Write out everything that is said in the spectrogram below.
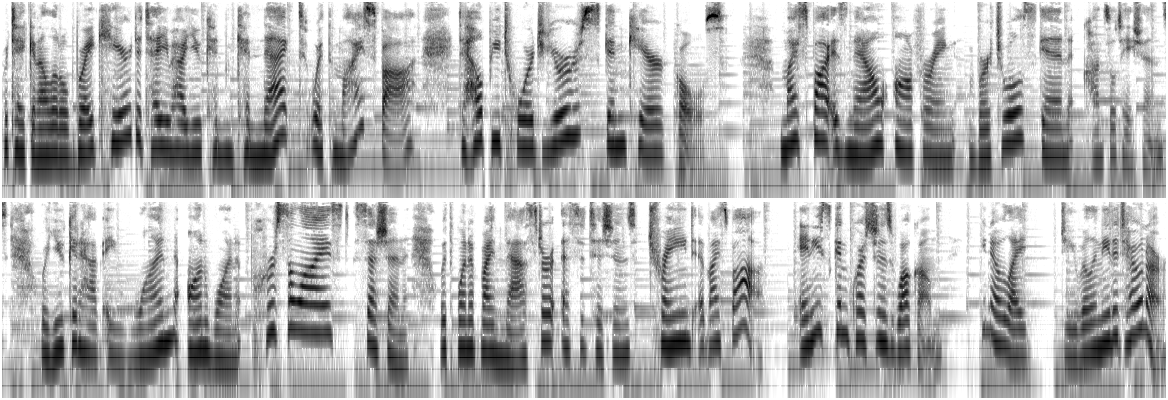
We're taking a little break here to tell you how you can connect with My Spa to help you towards your skincare goals. My Spa is now offering virtual skin consultations where you can have a one on one personalized session with one of my master estheticians trained at my spa. Any skin question is welcome. You know, like, do you really need a toner?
